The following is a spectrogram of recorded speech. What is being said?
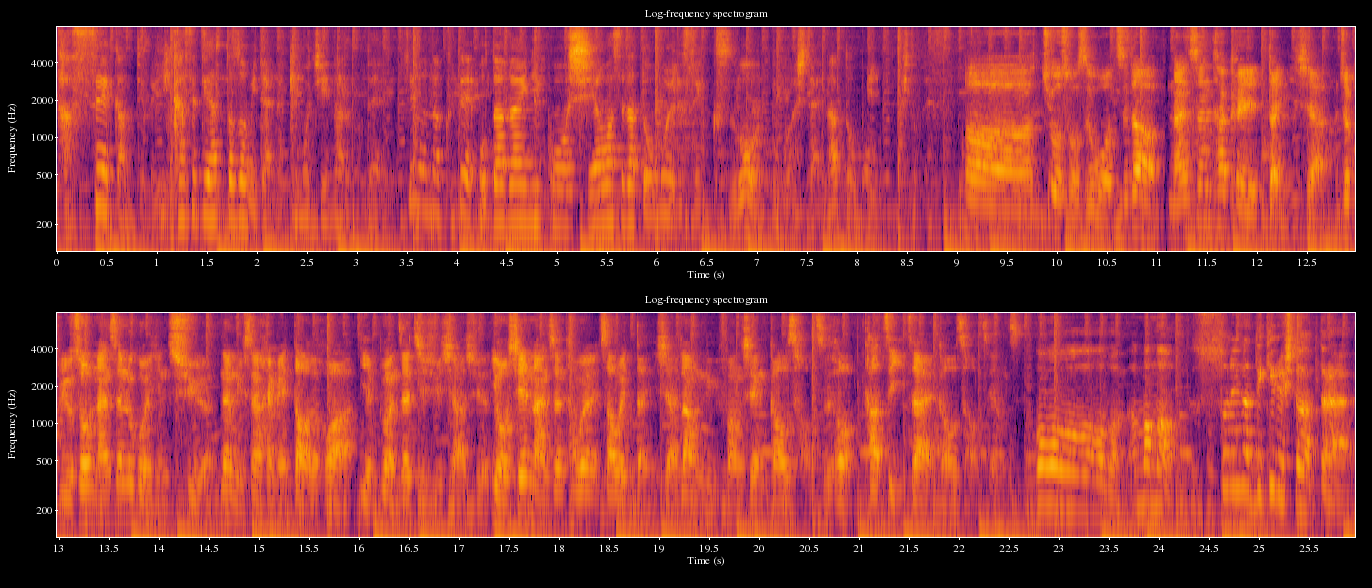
達成感っていうか行かせてやったぞみたいな気持ちになるのでではなくてお互いにこう幸せだと思えるセックスを僕はしたいなと思う人で。す呃，据我所知，我知道男生他可以等一下，就比如说男生如果已经去了，那女生还没到的话，也不能再继续下去了。有些男生他会稍微等一下，让女方先高潮之后，他自己再高潮这样子。おおおおまあまあそれができる人だったら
